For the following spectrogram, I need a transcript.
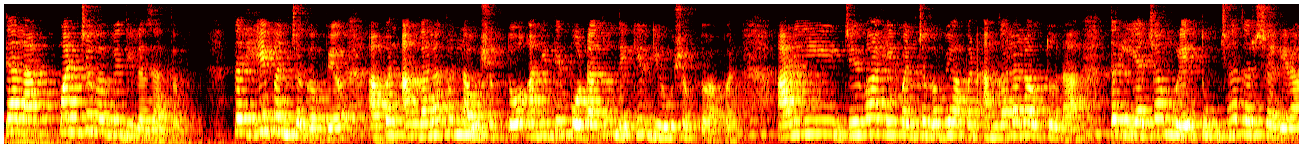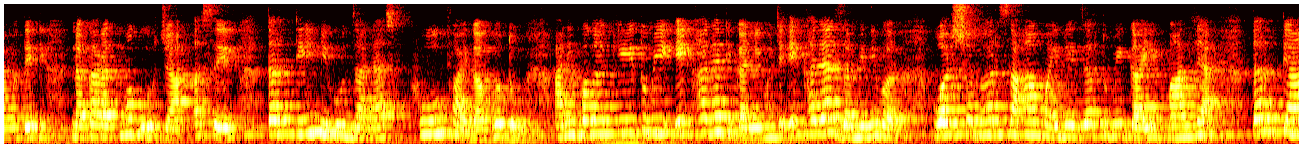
त्याला पंचगव्य दिलं जातं. तर हे पंचगव्य आपण अंगाला पण लावू शकतो आणि ते पोटातून देखील घेऊ शकतो आपण. आणि जेव्हा हे पंचगव्य आपण अंगाला लावतो ना तर याच्यामुळे तुमच्या जर शरीरामध्ये नकारात्मक ऊर्जा असेल तर ती निघून जाण्यास खूप फायदा होतो. आणि बघा की तुम्ही एखाद्या ठिकाणी म्हणजे एखाद्या जमिनीवर वर्षभर सहा महिने जर तुम्ही गायी बांधल्या तर त्या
